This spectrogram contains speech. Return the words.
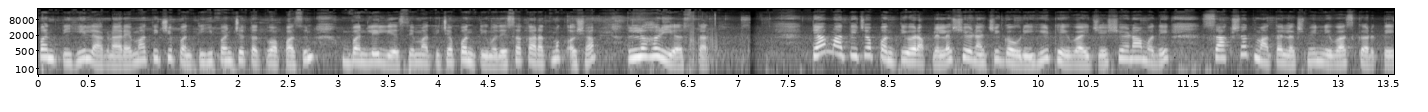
पंतीही लागणार आहे. मातीची पंती ही पंचतत्वापासून बनलेली असते. मातीच्या पंतीमध्ये सकारात्मक अशा लहरी असतात. त्या मातीच्या पंक्तीवर आपल्याला शेणाची गौरीही ठेवायची आहे. शेणामध्ये साक्षात माता लक्ष्मी निवास करते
